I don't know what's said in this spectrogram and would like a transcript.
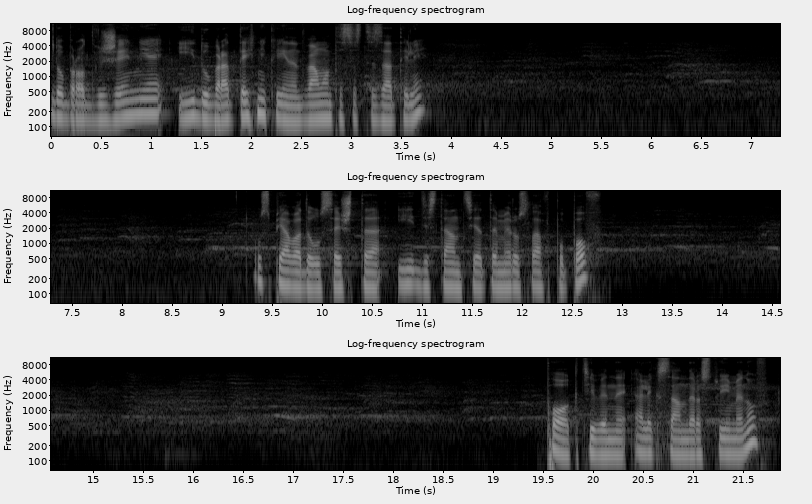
Добро движение и добра техника и на двамата състезатели. Успява да усеща и дистанцията Мирослав Попов. По-активен е Александър Стоименов –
